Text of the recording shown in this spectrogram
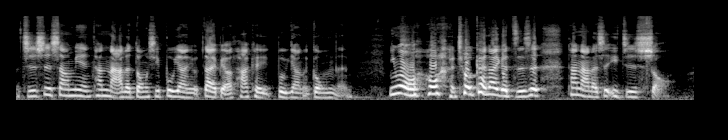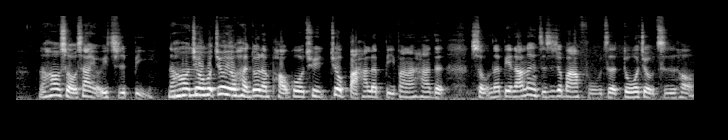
执事上面他拿的东西不一样，有代表他可以不一样的功能。因为我后来就看到一个执事，他拿的是一只手，然后手上有一支笔，然后就会就有很多人跑过去，就把他的笔放在他的手那边，然后那个执事就帮他扶着。多久之后，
